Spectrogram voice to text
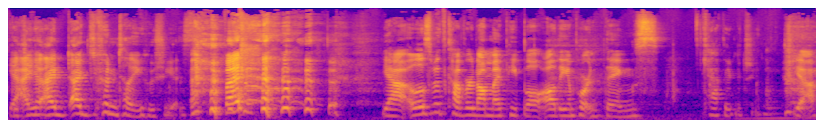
Yeah, I, I, I couldn't tell you who she is. But Yeah, Elizabeth covered all my people, all the important things. Kathy Najimy. Yeah,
